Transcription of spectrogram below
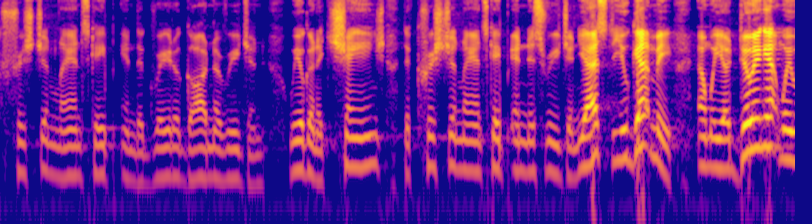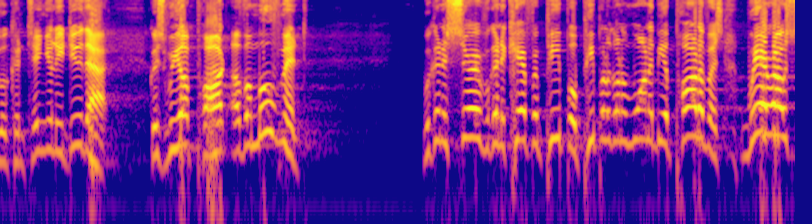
Christian landscape in the greater Gardner region. We are going to change the Christian landscape in this region. Yes, do you get me? And we are doing it, and we will continually do that because we are part of a movement. We're going to serve, we're going to care for people. People are going to want to be a part of us. Where else?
